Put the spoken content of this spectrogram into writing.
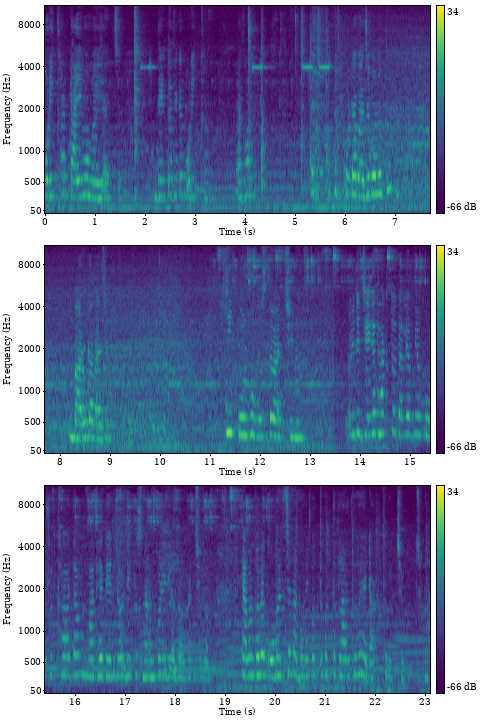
পরীক্ষার টাইমও হয়ে যাচ্ছে। দেড়টা থেকে পরীক্ষা। এখন কটা বাজে বলো তো? বারোটা বাজে। কি করব বুঝতে পারছি না। ও যদি জেগে থাকতো তাহলে আমি ওকে ওষুধ খাওয়াতাম, মাথায় তেল জল দিয়ে একটু স্নান করিয়ে দেওয়ার দরকার ছিল। এমনভাবে ঘুমাচ্ছে না, বমি করতে করতে ক্লান্ত হয়ে ডাকতে ইচ্ছে করছে না।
